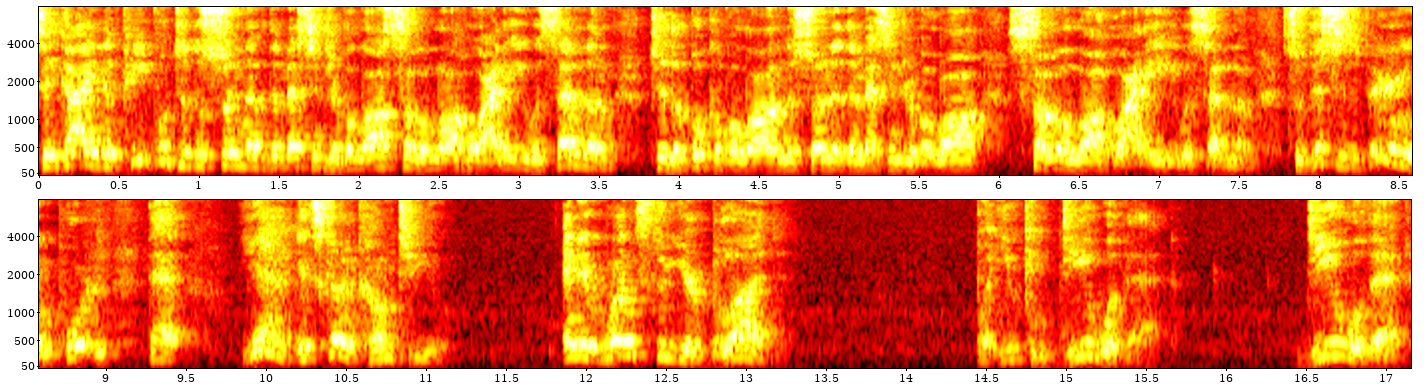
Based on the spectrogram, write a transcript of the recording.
to guide the people to the sunnah of the Messenger of Allah sallallahu alaihi wasallam to the book of Allah and the sunnah of the Messenger of Allah sallallahu alaihi wasallam. So this is very important that yeah, it's going to come to you. And it runs through your blood. But you can deal with that. Deal with that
